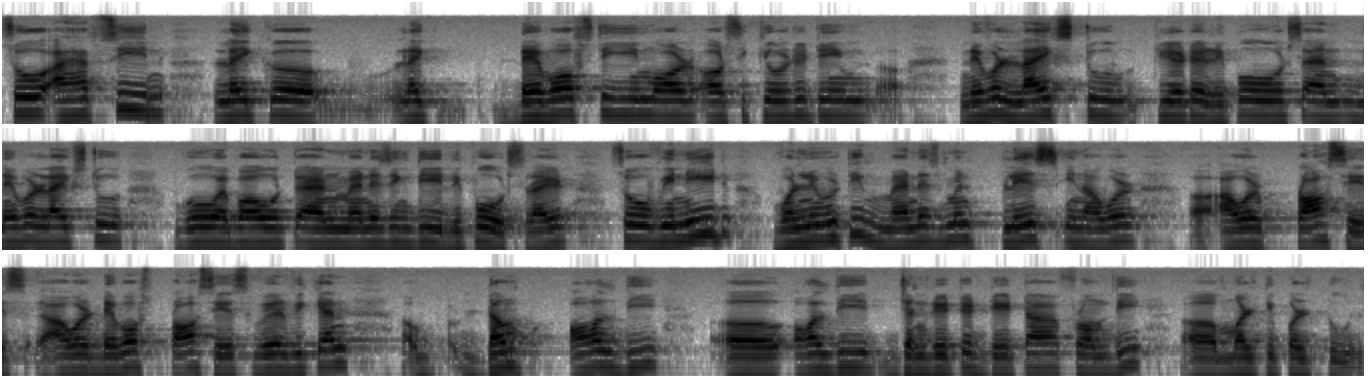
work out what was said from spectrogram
So, I have seen like like DevOps team or, or security team uh, never likes to create a reports and never likes to go about and managing the reports right so we need vulnerability management place in our uh, our process our devops process where we can uh, dump all the uh, all the generated data from the uh, multiple tools.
